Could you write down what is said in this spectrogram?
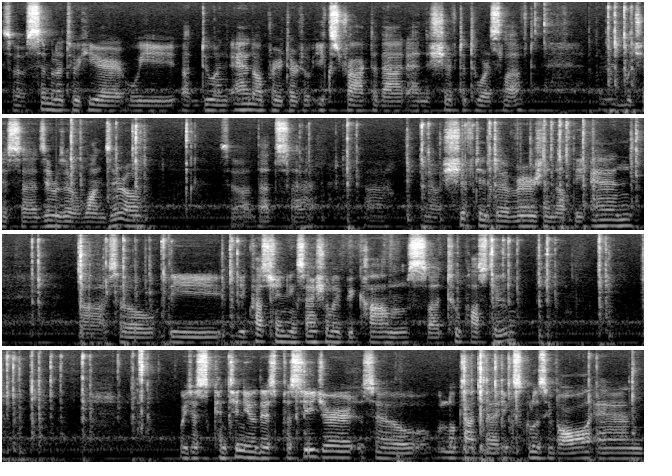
So similar to here, we do an AND operator to extract that and shift it towards left, which is 0010. So that's you know shifted the version of the AND. Uh, so the the question essentially becomes uh, two plus two. We just continue this procedure. So look at the exclusive OR and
